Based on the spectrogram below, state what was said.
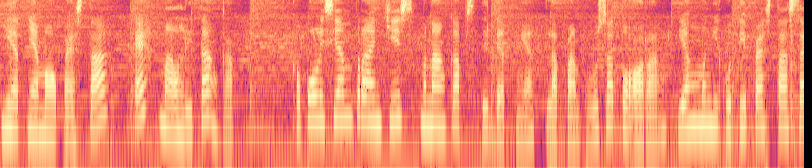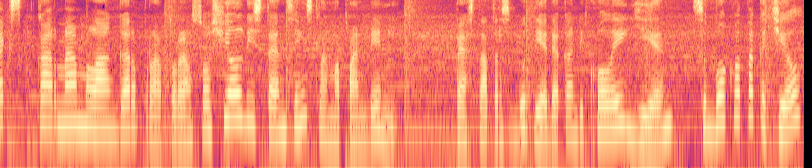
Niatnya mau pesta, eh malah ditangkap. Kepolisian Perancis menangkap setidaknya 81 orang yang mengikuti pesta seks karena melanggar peraturan social distancing selama pandemi. Pesta tersebut diadakan di Collegien, sebuah kota kecil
